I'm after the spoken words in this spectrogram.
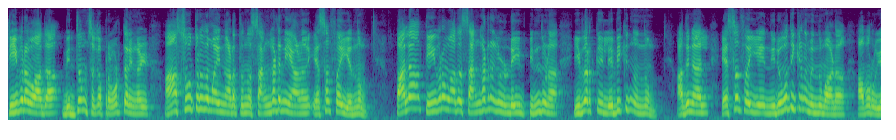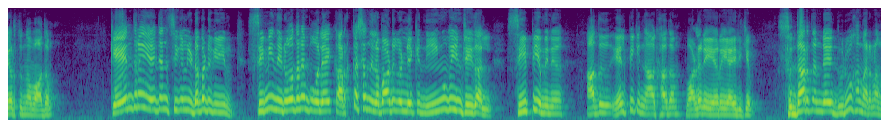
തീവ്രവാദ വിധ്വംസക പ്രവർത്തനങ്ങൾ ആസൂത്രിതമായി നടത്തുന്ന സംഘടനയാണ് എസ് എഫ് ഐ എന്നും പല തീവ്രവാദ സംഘടനകളുടെയും പിന്തുണ ഇവർക്ക് ലഭിക്കുന്നെന്നും അതിനാൽ എസ് എഫ് ഐയെ നിരോധിക്കണമെന്നുമാണ് അവർ ഉയർത്തുന്ന വാദം. കേന്ദ്ര ഏജൻസികൾ ഇടപെടുകയും സിമി നിരോധനം പോലെ കർക്കശ നിലപാടുകളിലേക്ക് നീങ്ങുകയും ചെയ്താൽ സി പി എമ്മിന് അത് ഏൽപ്പിക്കുന്ന ആഘാതം വളരെയേറെയായിരിക്കും. സിദ്ധാർത്ഥന്റെ ദുരൂഹ മരണം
